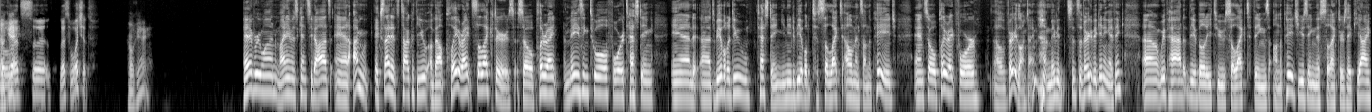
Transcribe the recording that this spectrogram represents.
Okay. let's uh, let's watch it. Okay. Hey everyone, my name is Kent C. Dodds, and I'm excited to talk with you about Playwright selectors. So, Playwright, amazing tool for testing And uh, to be able to do testing, you need to be able to select elements on the page. And so Playwright for a very long time, maybe since the very beginning, I think, uh, we've had the ability to select things on the page using this selectors API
